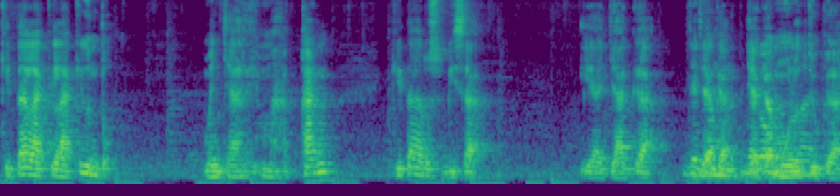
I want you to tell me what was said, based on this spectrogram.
kita laki-laki untuk mencari makan kita harus bisa ya jaga Jaga jaga, mulut. jaga mulut mulut. juga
